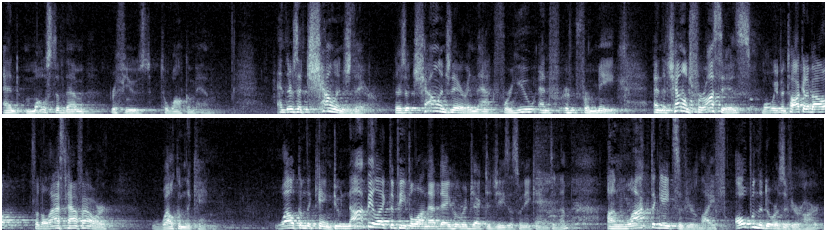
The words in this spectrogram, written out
and most of them refused to welcome him. And there's a challenge there. There's a challenge there in that for you and for, for me. And the challenge for us is what we've been talking about for the last half hour welcome the king. Welcome the king. Do not be like the people on that day who rejected Jesus when he came to them. Unlock the gates of your life, open the doors of your heart,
